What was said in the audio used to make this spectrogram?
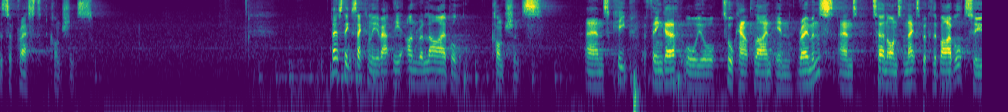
The suppressed conscience. Let's think, secondly, about the unreliable conscience. And keep a finger or your talk outline in Romans and turn on to the next book of the Bible to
